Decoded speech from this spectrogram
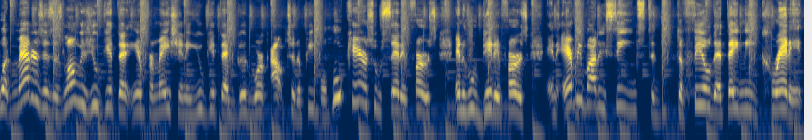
What matters is as long as you get that information and you get that good work out to the people, who cares who said it first and who did it first? And everybody seems to, to feel that they need credit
